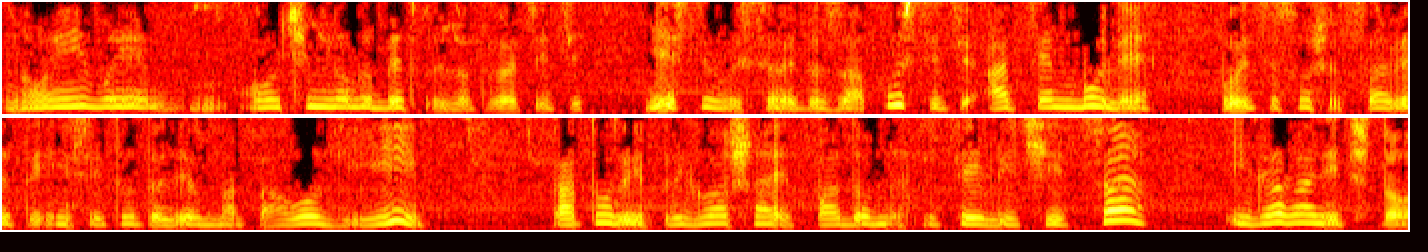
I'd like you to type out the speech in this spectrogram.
Ну и вы очень много бед предотвратите, если вы все это запустите, а тем более будете слушать советы Института ревматологии, который приглашает подобных детей лечиться и говорит, что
